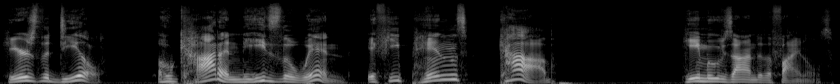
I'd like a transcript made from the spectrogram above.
Here's the deal Okada needs the win. If he pins Cobb, he moves on to the finals.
